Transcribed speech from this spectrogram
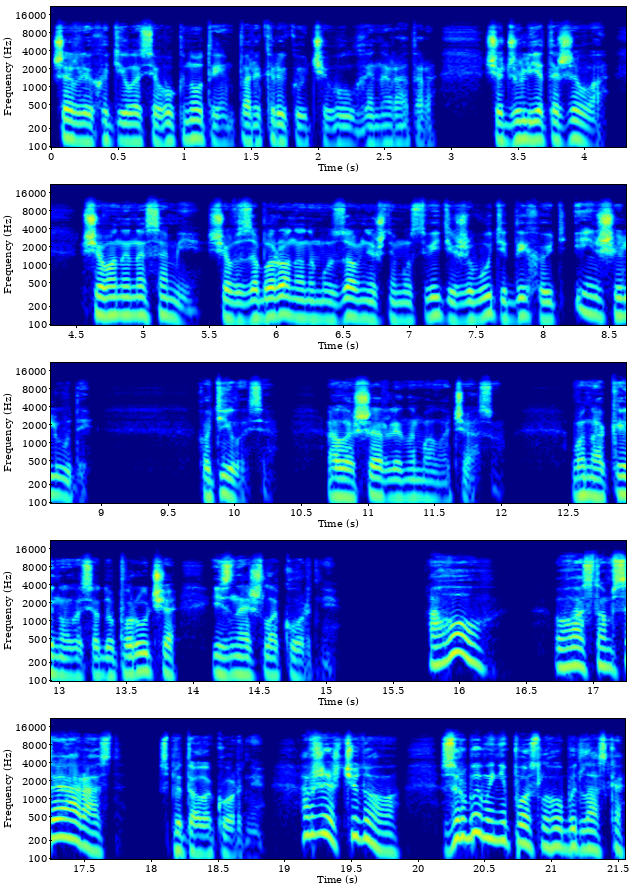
Шерлі хотілося гукнути їм, перекрикуючи гул генератора, що Джульєта жива, що вони не самі, що в забороненому зовнішньому світі живуть і дихають інші люди. Хотілося, але Шерлі не мала часу. Вона кинулася до поруччя і знайшла Кортні. Агов, у вас там все гаразд? спитала Кортні. А вже ж чудово. Зроби мені послугу, будь ласка,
